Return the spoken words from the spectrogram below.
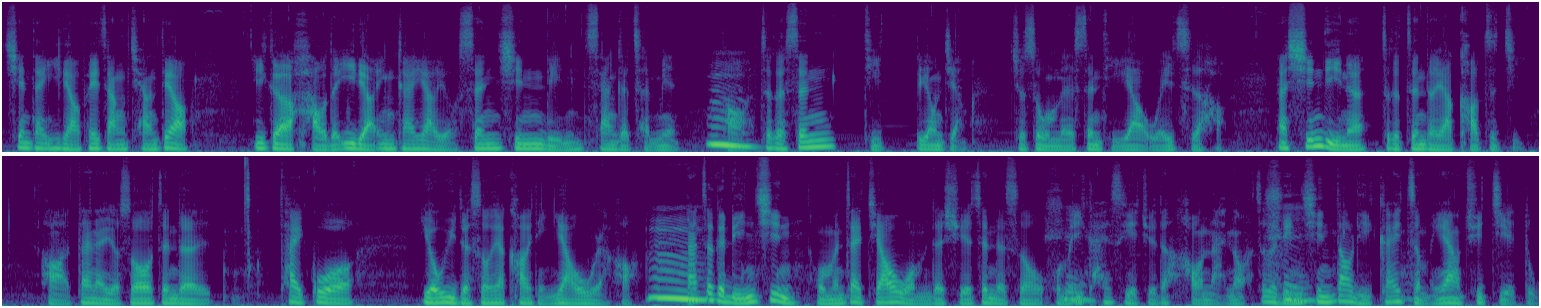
现代医疗非常强调。一个好的医疗应该要有身心灵三个层面，嗯、哦，这个身体不用讲，就是我们的身体要维持好。那心理呢？这个真的要靠自己，好、哦，当然有时候真的太过忧郁的时候，要靠一点药物了，哈、哦。嗯。那这个灵性，我们在教我们的学生的时候，我们一开始也觉得好难哦。这个灵性到底该怎么样去解读？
